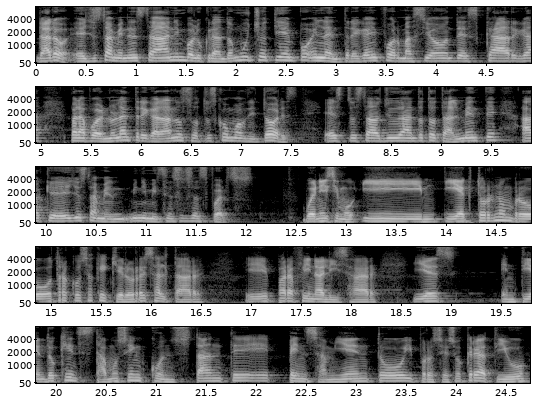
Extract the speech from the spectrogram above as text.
Claro, ellos también están involucrando mucho tiempo en la entrega de información, descarga, para podernos la entregar a nosotros como auditores. Esto está ayudando totalmente a que ellos también minimicen sus esfuerzos. Buenísimo. Y, y Héctor nombró otra cosa que quiero resaltar eh, para finalizar y es entiendo que estamos en constante pensamiento y proceso creativo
